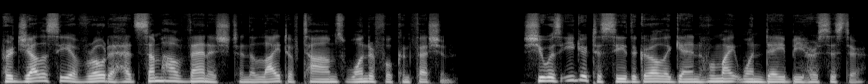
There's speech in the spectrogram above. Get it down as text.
Her jealousy of Rhoda had somehow vanished in the light of Tom's wonderful confession. She was eager to see the girl again who might one day be her sister.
